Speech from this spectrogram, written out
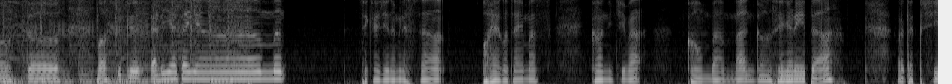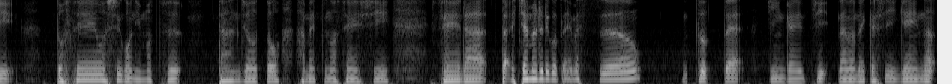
オースト。もうすぐラリアだよー世界中の皆さんおはようございます。こんにちは。こんばんマンゴーセニョリータ私土星を主語に持つ誕生と破滅の戦士、セーラー大茶丸でございます。つって、銀河一生めかしいゲイの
